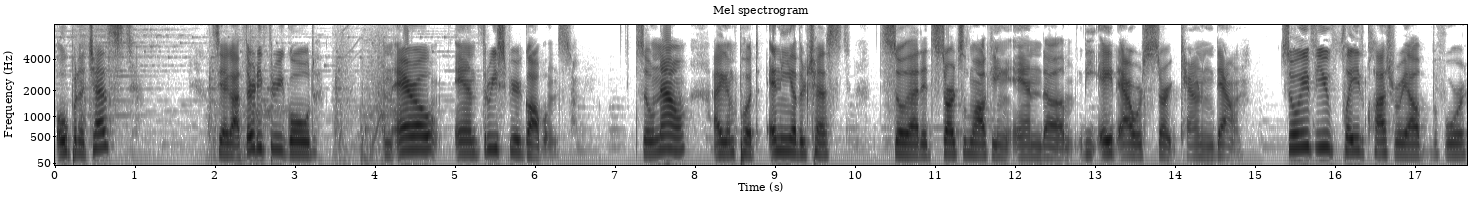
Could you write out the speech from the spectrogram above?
open a chest. See, I got 33 gold, an arrow, and three spear goblins. So now I can put any other chest so that it starts unlocking and um, the 8 hours start counting down. So if you've played Clash Royale before,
